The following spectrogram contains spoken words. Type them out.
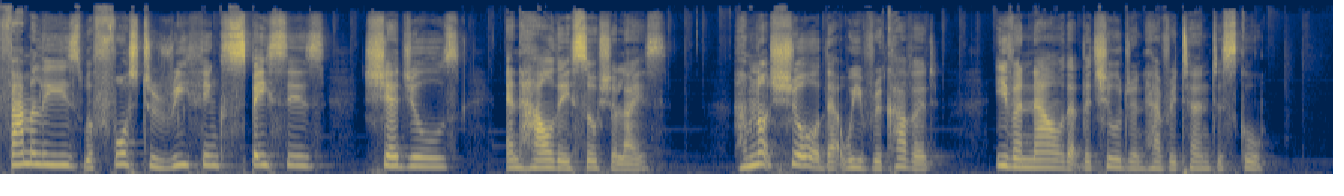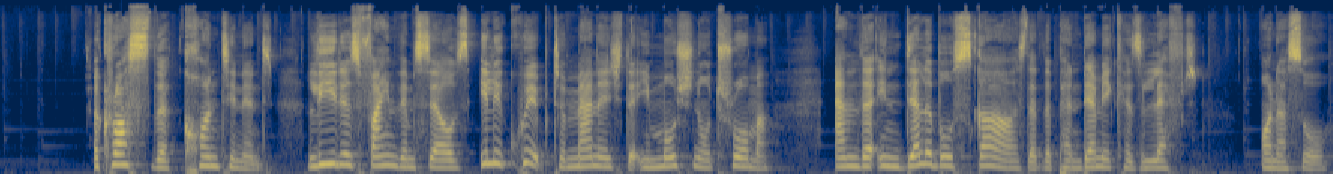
families were forced to rethink spaces, schedules, and how they socialize. I'm not sure that we've recovered, even now that the children have returned to school. Across the continent, leaders find themselves ill equipped to manage the emotional trauma and the indelible scars that the pandemic has left on us all.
